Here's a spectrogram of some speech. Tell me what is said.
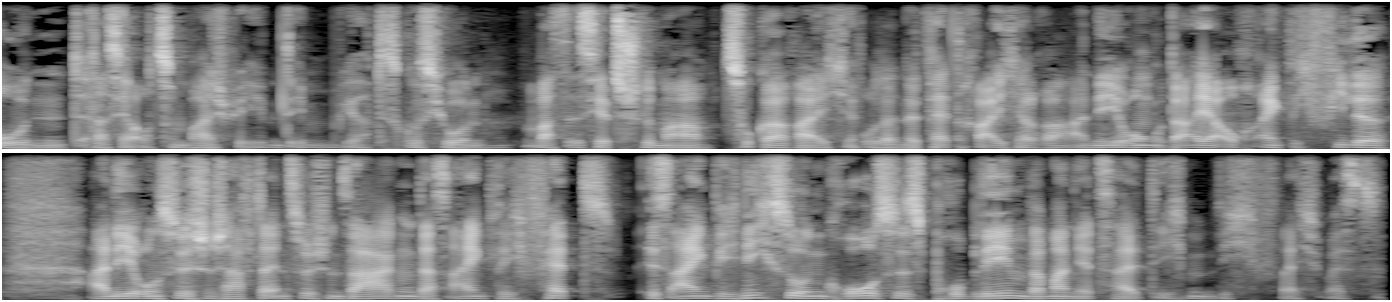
und das ja auch zum Beispiel eben dem ja, Diskussion, was ist jetzt schlimmer, zuckerreiche oder eine fettreichere Ernährung? Und da ja auch eigentlich viele Ernährungswissenschaftler inzwischen sagen, dass eigentlich Fett ist eigentlich nicht so ein großes Problem, wenn man jetzt halt, ich, ich vielleicht weiß,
